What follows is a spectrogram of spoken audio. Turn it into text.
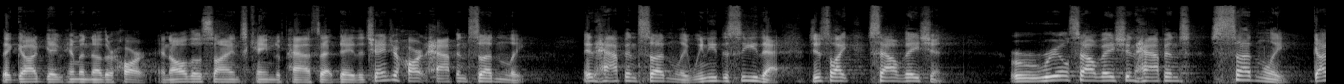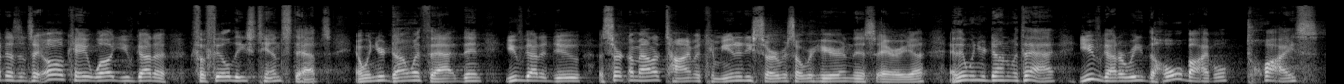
that God gave him another heart. And all those signs came to pass that day. The change of heart happened suddenly. It happened suddenly. We need to see that. Just like salvation. Real salvation happens suddenly. God doesn't say, oh, okay, well, you've got to fulfill these 10 steps. And when you're done with that, then you've got to do a certain amount of time, a community service over here in this area. And then when you're done with that, you've got to read the whole Bible twice,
